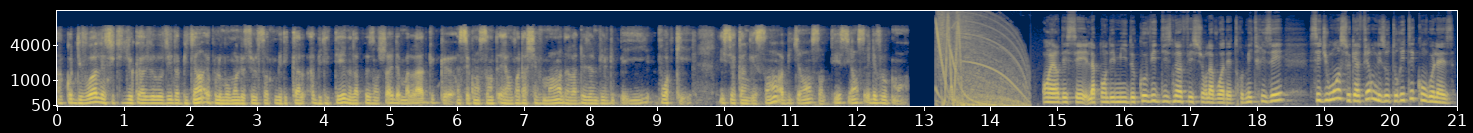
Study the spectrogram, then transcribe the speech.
En Côte d'Ivoire, l'Institut de cardiologie d'Abidjan est pour le moment le seul centre médical habilité dans la prise en charge des malades du cœur. Un second centre est en voie d'achèvement dans la deuxième ville du pays, Poitiers. Ici à Kanguessan, Abidjan, santé, sciences et développement. En RDC, la pandémie de Covid-19 est sur la voie d'être maîtrisée. C'est du moins ce qu'affirment les autorités congolaises.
